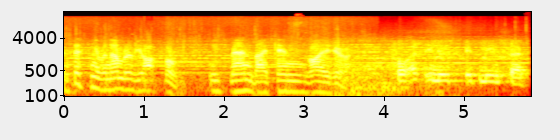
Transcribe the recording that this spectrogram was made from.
consisting of a number of yacht boats, each manned by 10 voyageurs. For us Inuit, it means that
